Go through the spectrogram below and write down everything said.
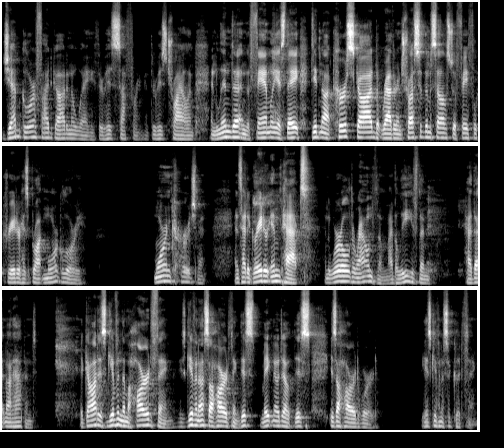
Jeb glorified God in a way through his suffering and through his trial. And, and Linda and the family, as they did not curse God, but rather entrusted themselves to a faithful Creator, has brought more glory, more encouragement, and has had a greater impact in the world around them, I believe, than had that not happened. That God has given them a hard thing. He's given us a hard thing. This, make no doubt, this is a hard word. He has given us a good thing.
